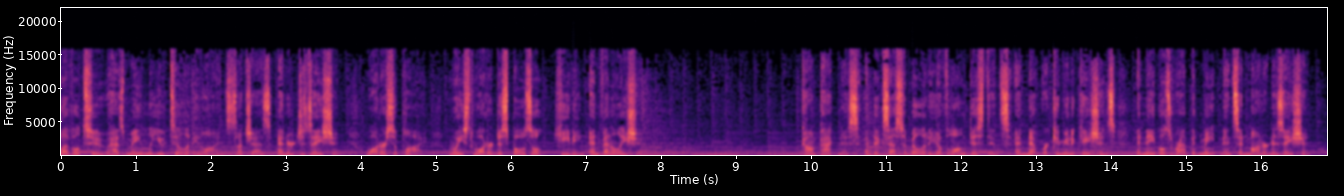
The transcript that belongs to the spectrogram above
Level 2 has mainly utility lines such as energization, water supply, wastewater disposal, heating, and ventilation. Compactness and accessibility of long distance and network communications enables rapid maintenance and modernization.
